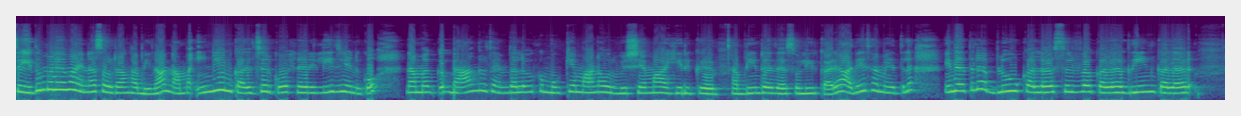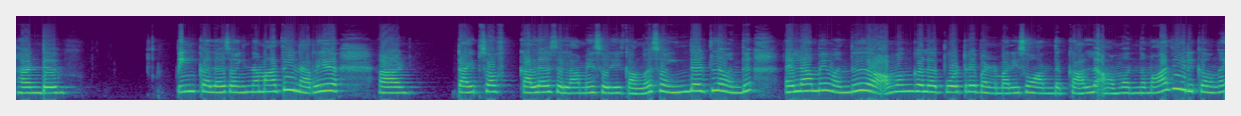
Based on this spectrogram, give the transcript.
ஸோ இது மூலயமா என்ன சொல்கிறாங்க அப்படின்னா நம்ம இந்தியன் கல்ச்சருக்கோ இல்லை ரிலீஜியனுக்கோ நமக்கு பேங்கிள்ஸ் எந்த அளவுக்கு முக்கியமான ஒரு விஷயமா இருக்குது அப்படின்றத சொல்லியிருக்காரு. அதே சமயத்தில் இந்த இடத்துல blue colour silver colour green colour and pink colour so இந்த மாதிரி நிறைய டைப்ஸ் ஆஃப் கலர்ஸ் எல்லாமே சொல்லியிருக்காங்க. ஸோ இந்த இடத்துல வந்து எல்லாமே வந்து அவங்கள போர்ட்ரே பண்ணுற மாதிரி ஸோ அந்த கலர் அவன் அந்த மாதிரி இருக்கவங்க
